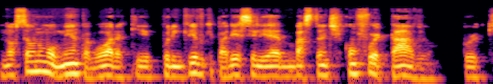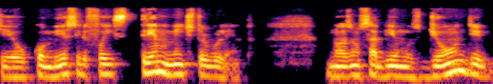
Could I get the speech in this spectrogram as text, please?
nós estamos num momento agora que, por incrível que pareça, ele é bastante confortável, porque o começo ele foi extremamente turbulento nós não sabíamos de onde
